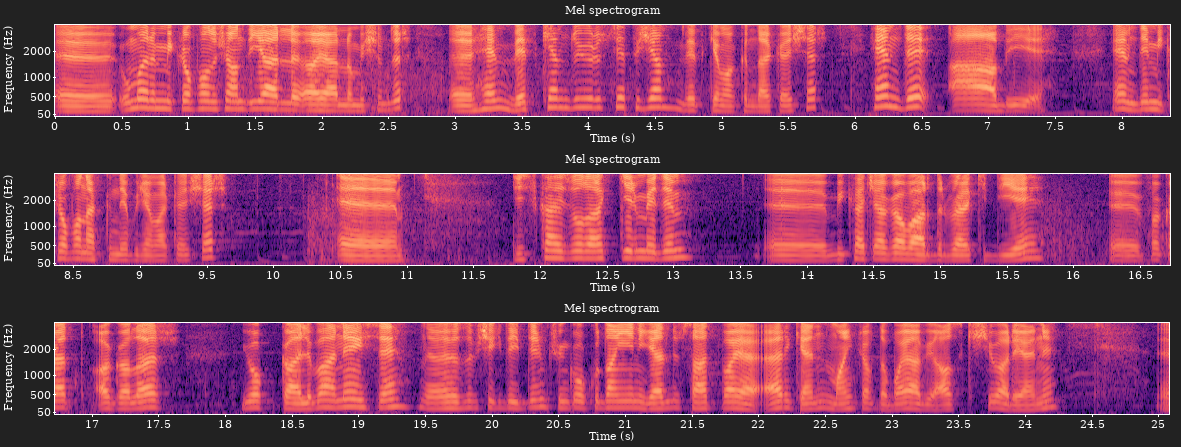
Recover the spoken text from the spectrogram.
Ee, umarım mikrofonu şu anda iyi ayarlamışımdır. Ee, hem webcam duyurusu yapacağım webcam hakkında arkadaşlar. Hem de abi hem de mikrofon hakkında yapacağım arkadaşlar. Ee, disguise olarak girmedim. Ee, birkaç aga vardır belki diye. E, fakat agalar yok galiba. Neyse e, hızlı bir şekilde gidelim çünkü okuldan yeni geldim. Saat baya erken. Minecraft'ta baya bir az kişi var yani. E,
